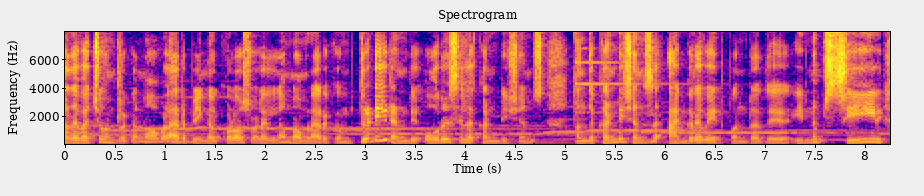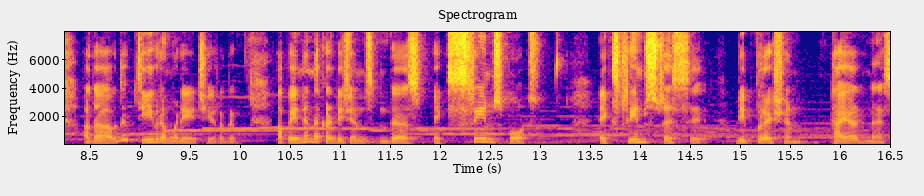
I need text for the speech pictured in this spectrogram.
அதை வச்சு கொண்டிருக்க நார்மலாக இருப்பீங்க. கொலஸ்ட்ரால் எல்லாம் நார்மலாக இருக்கும். திடீரென்று ஒரு சில கண்டிஷன்ஸ் அந்த கண்டிஷன்ஸை அக்ரவேட் பண்ணுறது இன்னும் சீ அதாவது தீவிரமடைய செய்கிறது அப்போ என்னென்ன கண்டிஷன்ஸ் இந்த extreme sports extreme stress depression tiredness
